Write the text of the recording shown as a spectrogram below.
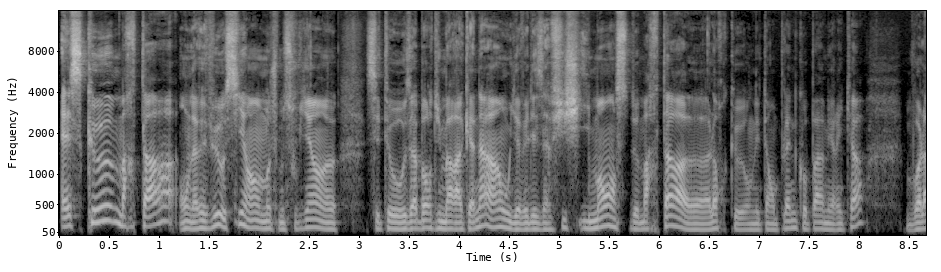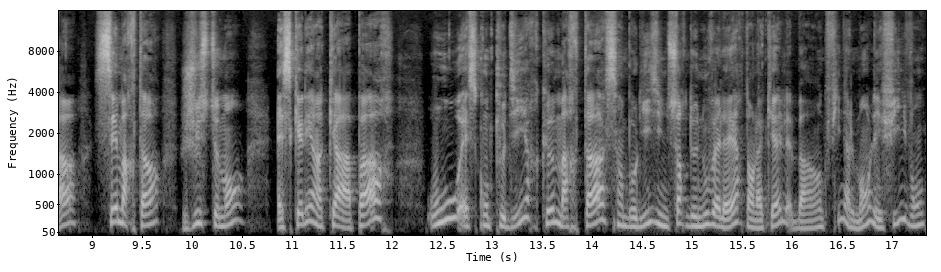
Est-ce que Martha, on l'avait vu aussi, hein, moi je me souviens, euh, c'était aux abords du Maracana, hein, où il y avait des affiches immenses de Martha, euh, alors qu'on était en pleine Copa América. Voilà, c'est Martha, justement. Est-ce qu'elle est un cas à part ou est-ce qu'on peut dire que Martha symbolise une sorte de nouvelle ère dans laquelle ben, finalement les filles vont,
